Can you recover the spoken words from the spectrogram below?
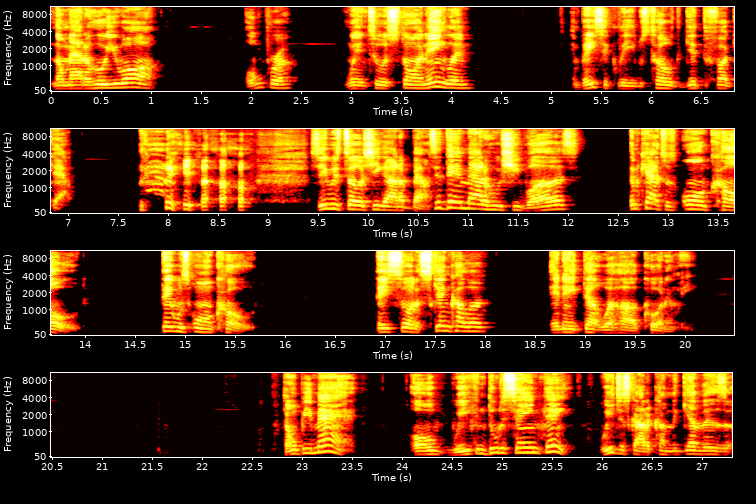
no matter who you are, Oprah went to a store in England and basically was told to get the fuck out. you know? She was told she got to bounce. It didn't matter who she was. Them cats was on code. They was on code. They saw the skin color and they dealt with her accordingly. Don't be mad. Or we can do the same thing. We just got to come together as a,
